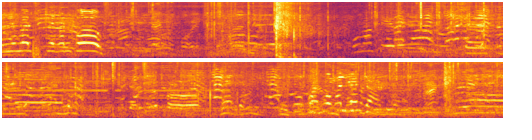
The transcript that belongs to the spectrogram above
Ini mas, pegang ko. Dua kali aja. Dua.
